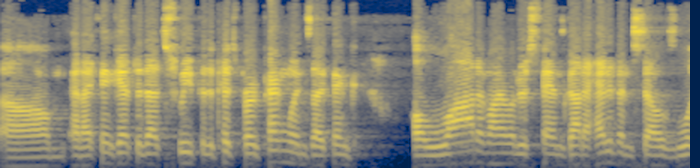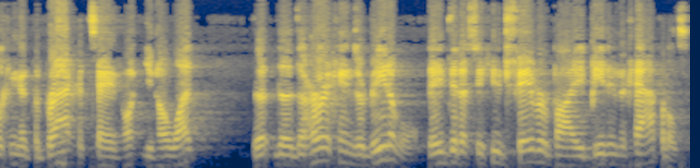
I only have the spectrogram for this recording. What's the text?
Um, and I think after that sweep of the Pittsburgh Penguins, I think a lot of Islanders fans got ahead of themselves looking at the bracket saying, oh, you know what? The, the, the, Hurricanes are beatable. They did us a huge favor by beating the Capitals.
